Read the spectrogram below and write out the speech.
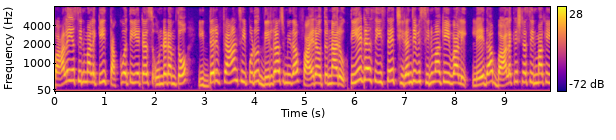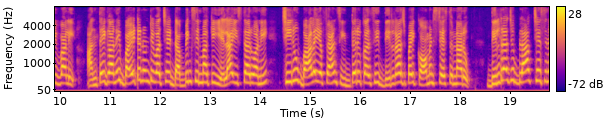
బాలయ్య సినిమాలకి తక్కువ థియేటర్స్ ఉండడంతో ఇద్దరి ఫ్యాన్స్ ఇప్పుడు దిల్ రాజు మీద ఫైర్ అవుతున్నారు. థియేటర్స్ ఇస్తే చిరంజీవి సినిమాకి ఇవ్వాలి లేదా బాలకృష్ణ సినిమాకి ఇవ్వాలి. అంతేగాని బయట నుండి వచ్చే డబ్బింగ్ సినిమాకి ఎలా ఇస్తారు అని చిరు బాలయ్య ఫ్యాన్స్ ఇద్దరు కలిసి దిల్ రాజు పై కామెంట్స్ చేస్తున్నారు. దిల్ రాజు బ్లాక్ చేసిన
